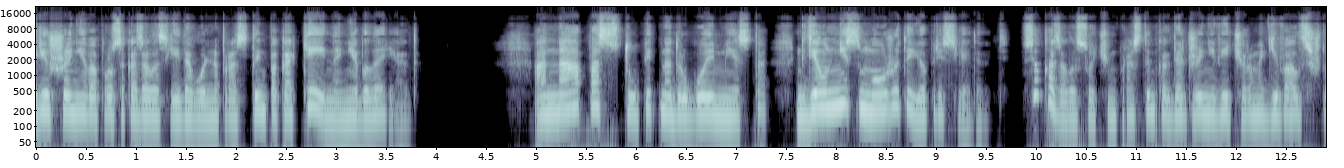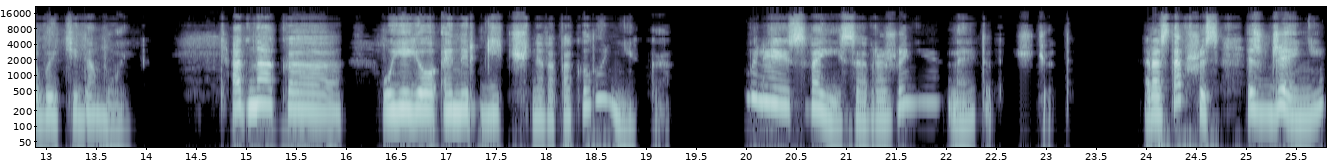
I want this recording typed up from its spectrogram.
решение вопроса казалось ей довольно простым, пока Кейна не было рядом. Она поступит на другое место, где он не сможет ее преследовать. Все казалось очень простым, когда Дженни вечером одевалась, чтобы идти домой. Однако у ее энергичного поклонника были свои соображения на этот счет. Расставшись с Дженни,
